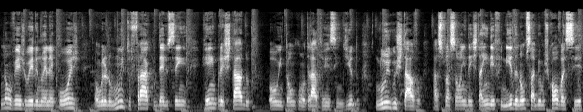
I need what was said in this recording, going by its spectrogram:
não vejo ele no elenco hoje, é um goleiro muito fraco, deve ser reemprestado ou então um contrato rescindido. Luiz Gustavo, a situação ainda está indefinida, não sabemos qual vai ser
